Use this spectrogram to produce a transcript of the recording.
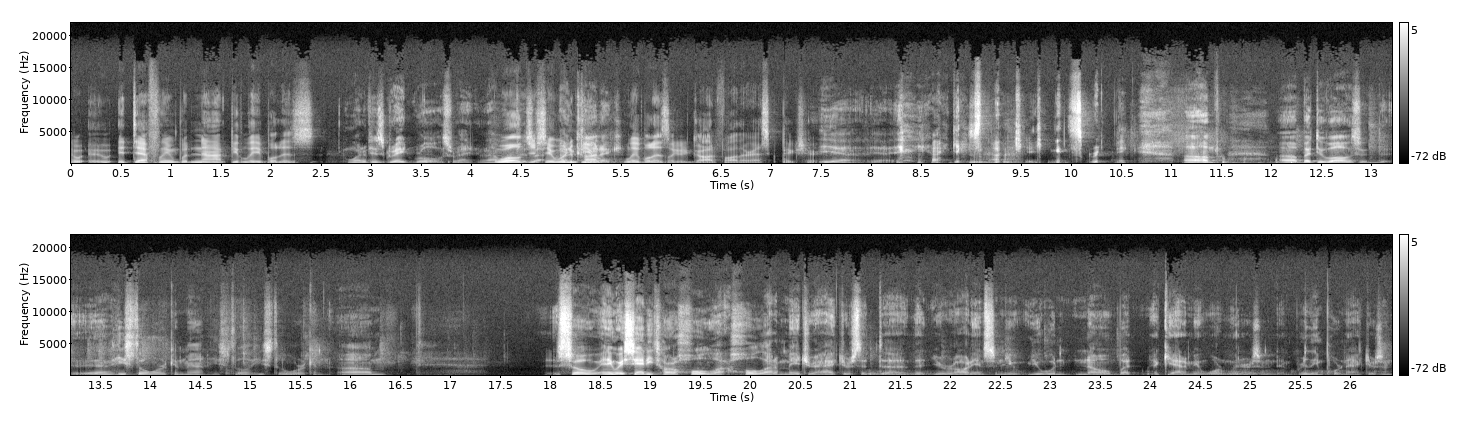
It- It, it definitely would not be labeled as One of his great roles, right? Not well, his just it wouldn't iconic. be labeled as like a Godfather esque picture. Yeah, yeah, I guess not kicking and screaming. Um, uh, but Duvall's, and he's still working, man. He's still he's still working. Um, so anyway, Sandy taught a whole lot, whole lot of major actors that uh, that your audience and you you wouldn't know, but Academy Award winners and really important actors, and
